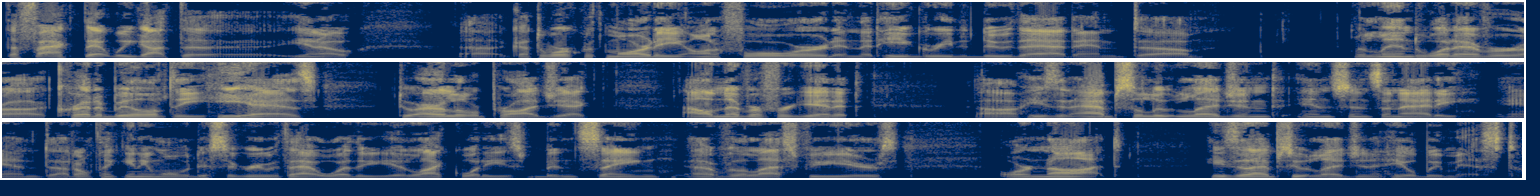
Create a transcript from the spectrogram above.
the fact that we got to you know uh, got to work with Marty on a foreword, and that he agreed to do that, and uh, lend whatever uh, credibility he has to our little project, I'll never forget it. Uh, he's an absolute legend in Cincinnati, and I don't think anyone would disagree with that, whether you like what he's been saying over the last few years or not. He's an absolute legend, and he'll be missed.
